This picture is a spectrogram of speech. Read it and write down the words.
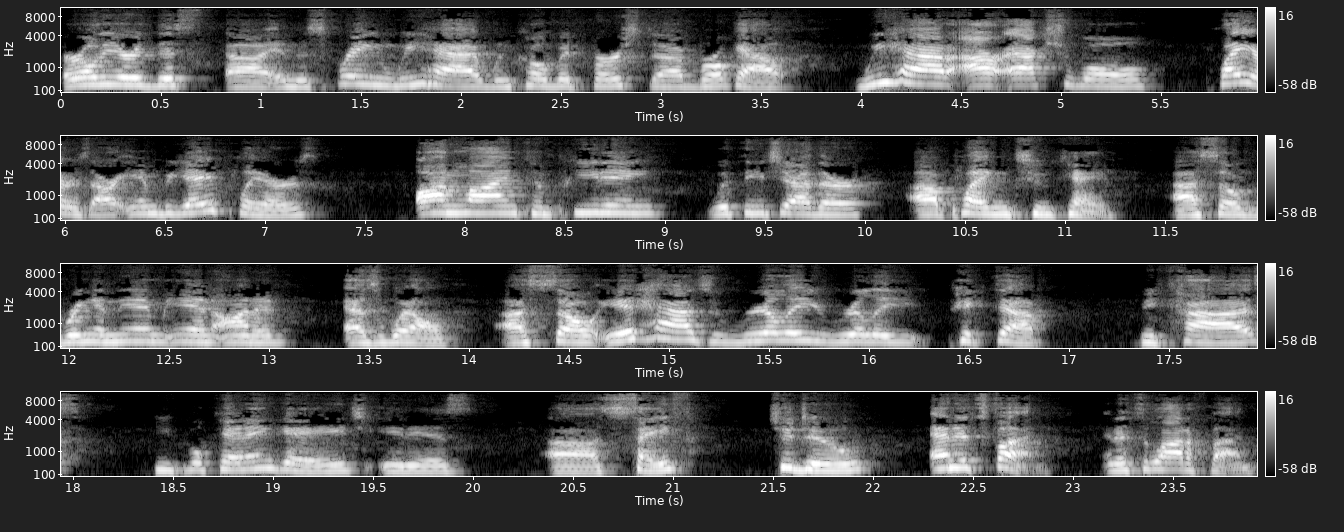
Earlier this uh, in the spring, we had when COVID first uh, broke out, we had our actual players, our NBA players, online competing with each other, uh, playing 2K. Uh, so bringing them in on it as well. Uh, so it has really, really picked up because people can engage. It is uh, safe to do, and it's fun, and it's a lot of fun.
